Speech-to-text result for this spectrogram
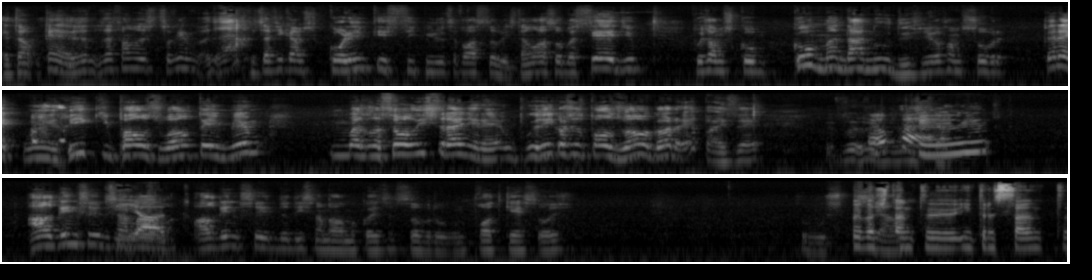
Então, quem é? já, já falamos sobre. Ah, Já ficámos 45 minutos a falar sobre isto. Estamos lá sobre assédio, depois falamos como, como mandar nudes, e agora falamos sobre. Caneco, o Henrique e o Paulo João têm mesmo uma relação ali estranha, né? O Henrique gosta do Paulo João agora. Epá, isso é. Opa! Alguém gostaria de adicionar Viado. alguém gostaria de adicionar alguma coisa sobre o podcast hoje? Foi bastante interessante,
